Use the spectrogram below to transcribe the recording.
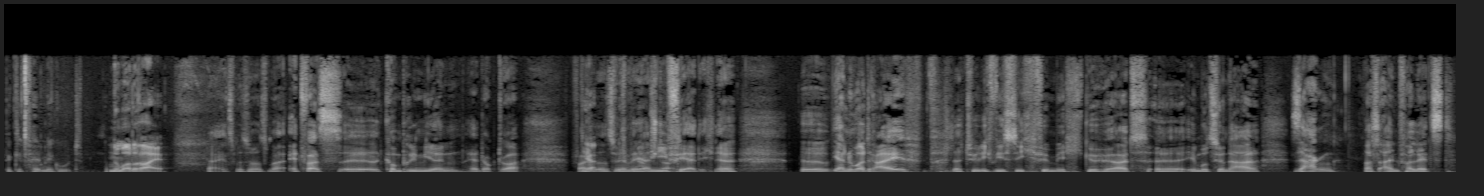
Das gefällt mir gut. Nummer drei. Ja, jetzt müssen wir uns mal etwas äh, komprimieren, Herr Doktor, weil ja, sonst wären wir ja nie fertig. Ne? Äh, ja, Nummer drei, natürlich, wie es sich für mich gehört, äh, emotional, sagen, was einen verletzt.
